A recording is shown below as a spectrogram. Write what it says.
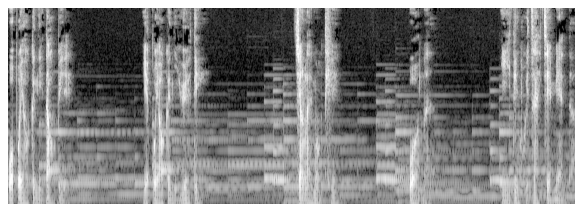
我不要跟你道别，也不要跟你约定，将来某天，我们。一定会再见面的。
